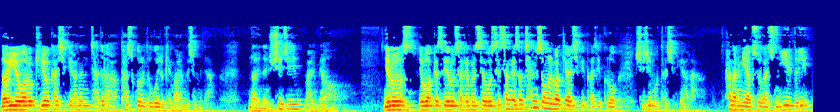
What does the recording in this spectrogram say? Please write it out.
너희 여호와로 기억하시게 하는 자들아 파수꾼을 두고 이렇게 말한 것입니다. 너희는 쉬지 말며 여호와께서 예루살렘을 세워 세상에서 찬송을 받게 하시기까지 그로 쉬지 못하시게 하라. 하나님이 약속하신 이 일들이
